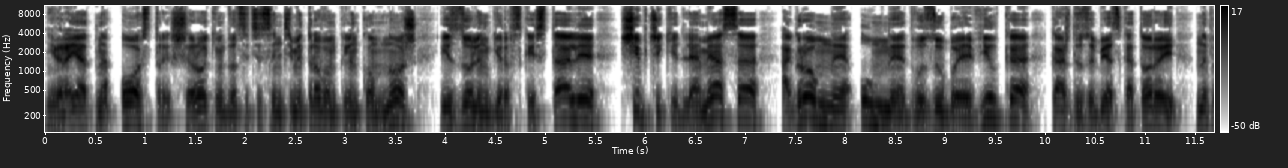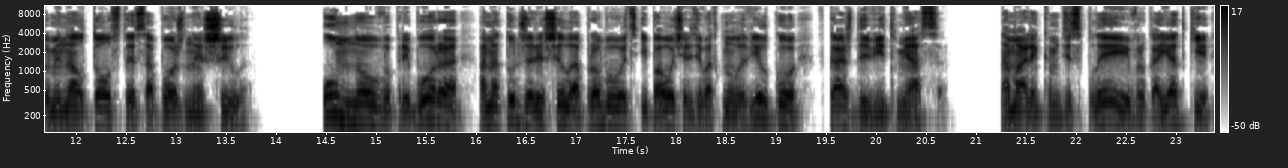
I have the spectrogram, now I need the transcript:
Невероятно острый, с широким 20-сантиметровым клинком нож из золингеровской стали, щипчики для мяса, огромная умная двузубая вилка, каждый зубец которой напоминал толстое сапожное шило. Ум нового прибора она тут же решила опробовать и по очереди воткнула вилку в каждый вид мяса. На маленьком дисплее в рукоятке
